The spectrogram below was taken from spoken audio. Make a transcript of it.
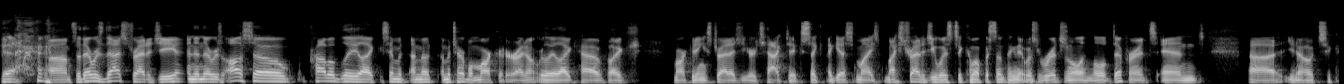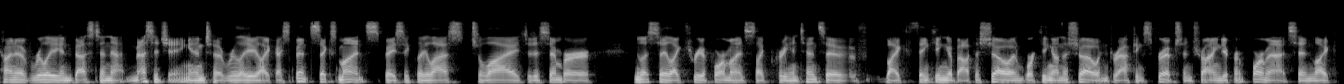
Yeah. Um, so there was that strategy, and then there was also probably like see, I'm a, I'm a, I'm a terrible marketer. I don't really like have like marketing strategy or tactics. Like I guess my my strategy was to come up with something that was original and a little different, and uh, you know to kind of really invest in that messaging and to really like I spent six months basically last July to December. Mean, let's say like three to four months, like pretty intensive, like thinking about the show and working on the show and drafting scripts and trying different formats and like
